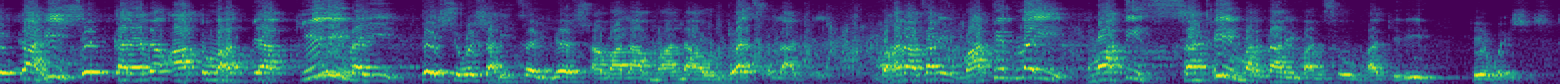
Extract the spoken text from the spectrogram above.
एकाही शेतकऱ्यानं आत्महत्या केली नाही. हे शिवशाहीचं यश आम्हाला मानावंच लागेल. महाराजांनी मातीत नाही मातीसाठी मरणारी माणसं उभा केली. हे वैशिष्ट्य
